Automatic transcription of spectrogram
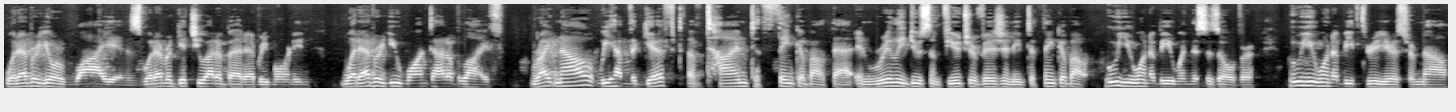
whatever your why is, whatever gets you out of bed every morning, whatever you want out of life. Right now, we have the gift of time to think about that and really do some future visioning to think about who you want to be when this is over, who you want to be three years from now,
